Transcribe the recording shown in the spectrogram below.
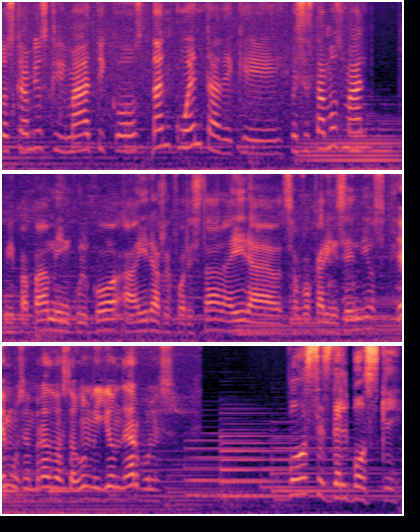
los cambios climáticos dan cuenta de que pues estamos mal. Mi papá me inculcó a ir a reforestar, a ir a sofocar incendios. Hemos sembrado hasta un millón de árboles. Voces del bosque.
